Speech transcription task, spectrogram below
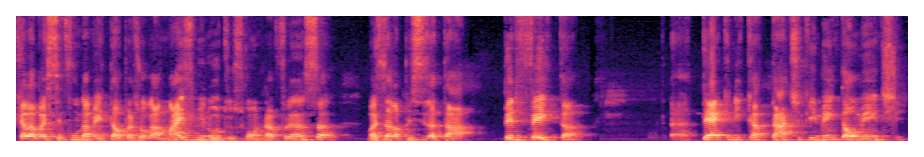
que ela vai ser fundamental para jogar mais minutos contra a França, mas ela precisa estar tá perfeita, eh, técnica, tática e mentalmente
